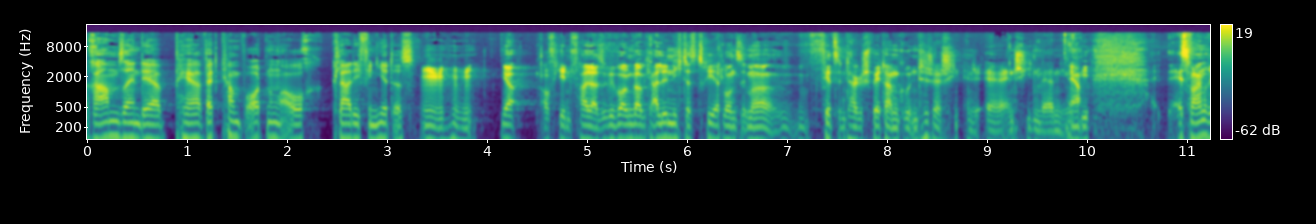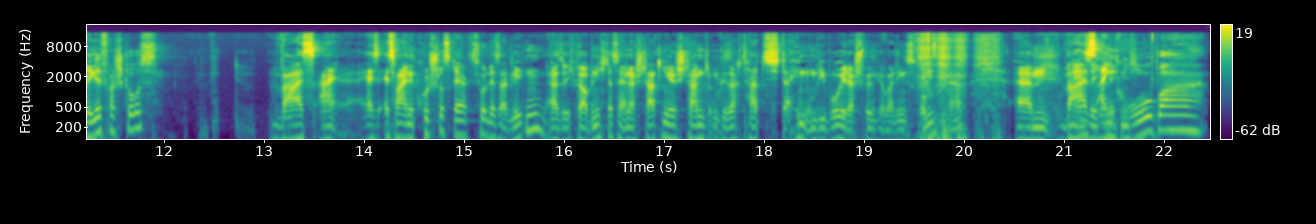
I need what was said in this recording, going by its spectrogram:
Rahmen sein, der per Wettkampfordnung auch klar definiert ist. Mhm. Ja, auf jeden Fall. Also wir wollen, glaube ich, alle nicht, dass Triathlons immer 14 Tage später am grünen Tisch äh, entschieden werden. Irgendwie. Ja. Es war ein Regelverstoß. War es, ein, es, es war eine Kurzschlussreaktion des Athleten. Also ich glaube nicht, dass er in der Startlinie stand und gesagt hat, da hinten um die Boje, da schwimme ich aber links rum. Ja. Ähm, war nee, es ein grober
